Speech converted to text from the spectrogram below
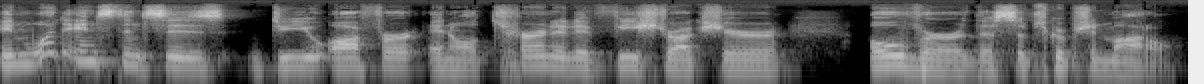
In what instances do you offer an alternative fee structure over the subscription model?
